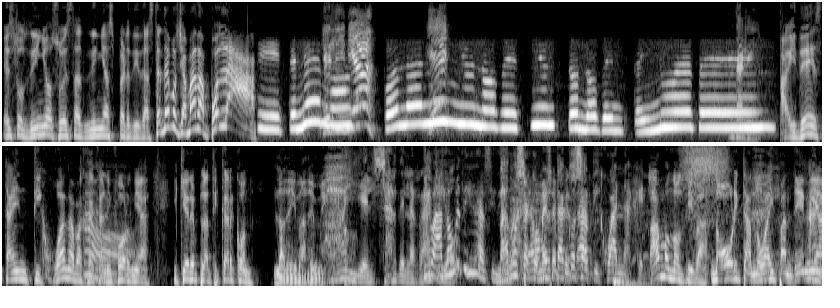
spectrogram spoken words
estos niños o estas niñas perdidas. ¡Tenemos llamada, Pola! Sí, tenemos ¿Qué línea? por la línea 999. Aide está en Tijuana, Baja Oh. California, y quiere platicar con la diva de México. Ay, el zar de la radio. Diva, no me digas, Diva, Vamos a comer vamos a tacos a Tijuana, genio. Vámonos, diva. No, ahorita no hay pandemia.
